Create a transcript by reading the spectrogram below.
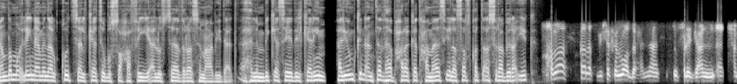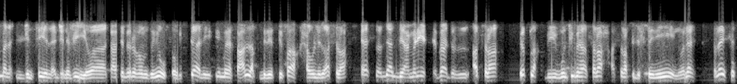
ينضم إلينا من القدس الكاتب الصحفي الأستاذ راسم عبيدات أهلا بك سيدي الكريم هل يمكن أن تذهب حركة حماس إلى صفقة أسرى برأيك حماس قالت بشكل واضح أنها تفرج عن حمله الجنسية الأجنبية وتعتبرهم ضيوف وبالتالي فيما يتعلق بالاتفاق حول الأسرى استعداد بعمليه تبادل الاسرى يطلق بموجبها سراح اسرى فلسطينيين وليست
